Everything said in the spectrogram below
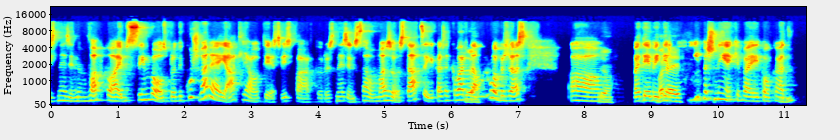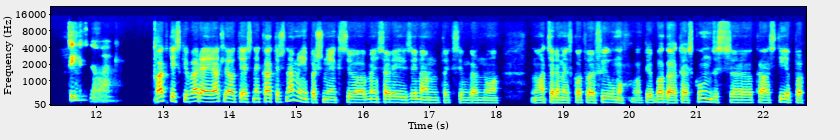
es nezinu, labklājības simbols, proti, kurš varēja atļauties vispār tur, es nezinu, savu mazo staciju, kas ir kvartāla robežās, um, vai tie bija Varēja. tieši īpašnieki vai kaut kādi mm. citi cilvēki? Faktiski varēja atļauties ne katrs namīpašnieks, jo mēs arī zinām, teiksim, gan no, no atceramies kaut vai filmu pie bagātās kundzes, kā stiepa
